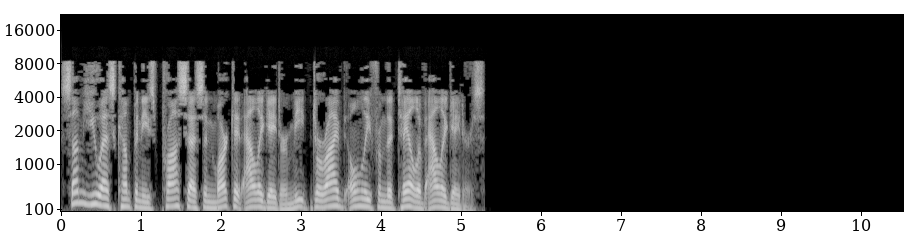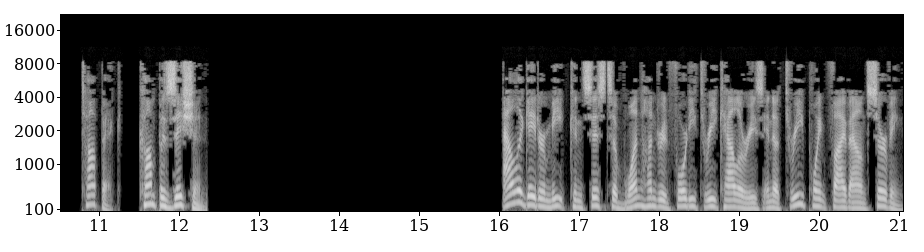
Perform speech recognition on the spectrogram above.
Some U.S. companies process and market alligator meat derived only from the tail of alligators. Composition Alligator meat consists of 143 calories in a 3.5-ounce serving,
